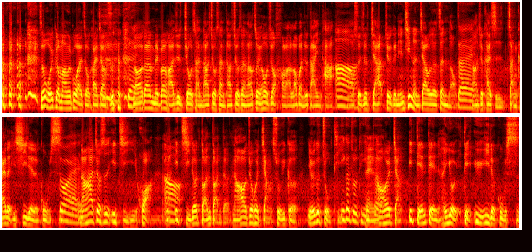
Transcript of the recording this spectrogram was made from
所以我一个忙着过来走开这样子。然后但是没办法，就纠缠他，纠缠他，纠缠他，最后就好了，老板就答应。他啊，所以就加就有个年轻人加入了阵容，对，然后就开始展开了一系列的故事，对，然后他就是一集一话，一集都短短的，然后就会讲述一个有一个主题，一个主题，对，然后会讲一点点很有一点寓意的故事，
